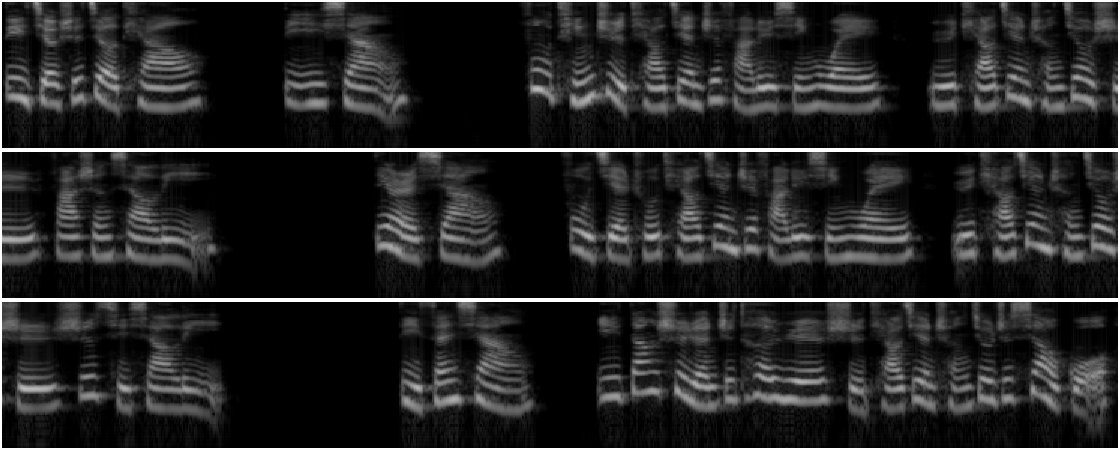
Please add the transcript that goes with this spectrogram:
第九十九条第一项，附停止条件之法律行为于条件成就时发生效力；第二项，附解除条件之法律行为于条件成就时失其效力；第三项，依当事人之特约使条件成就之效果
